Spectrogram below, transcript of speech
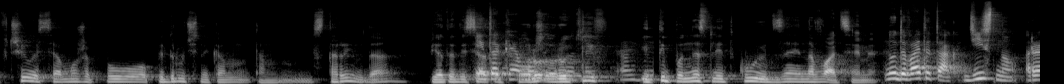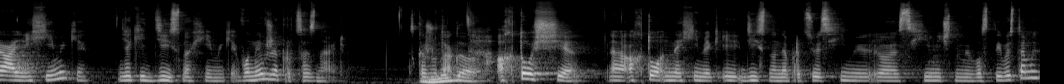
вчилися, може, по підручникам там старим, да? 50-х таке ро- бути. років, Мгм. і типу не слідкують за інноваціями. Ну давайте так. Дійсно, реальні хіміки, які дійсно хіміки, вони вже про це знають. Скажу Ну так. да. А хто ще? Е, А хто не хімік і дійсно не працює з хімією е, з хімічними властивостями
